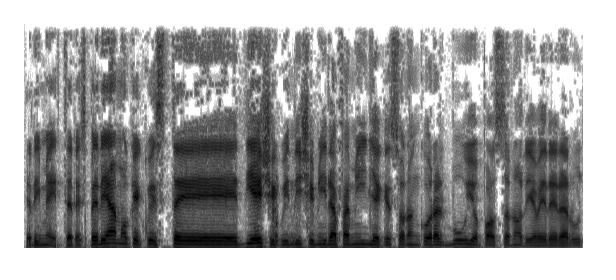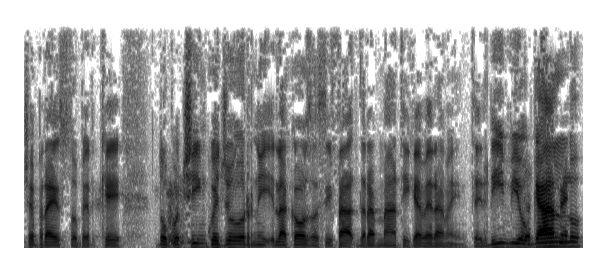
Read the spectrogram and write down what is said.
rimettere. Speriamo che queste 10-15 mila famiglie che sono ancora al buio possano riavere la luce presto perché dopo 5 giorni la cosa si fa drammatica veramente. Livio Gallo.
